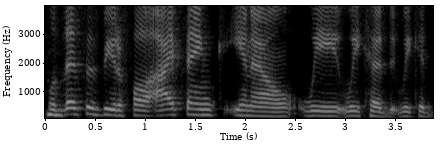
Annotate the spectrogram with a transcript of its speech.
Well, this is beautiful. I think, you know, we we could we could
